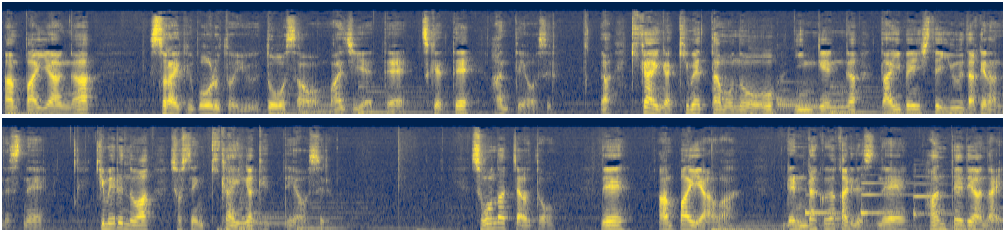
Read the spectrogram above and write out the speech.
アンパイアがストライクボールという動作を交えてつけて判定をする。機械が決めたものを人間が代弁して言うだけなんですね。決めるのは所詮機械が決定をする。そうなっちゃうとねアンパイアは連絡係ですね。判定ではない。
